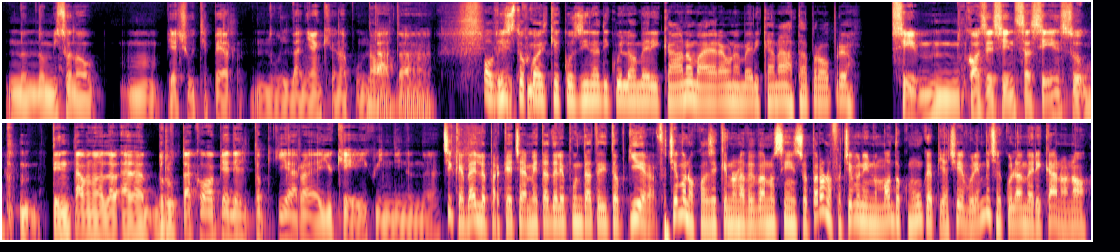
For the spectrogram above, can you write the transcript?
non, non, mi sono mh, mm, piaciuti per nulla, neanche una puntata. No, no. Ho visto eh, qui... qualche cosina di quello americano, ma era un'americanata proprio. Sì, mh, mm, cose senza senso. Tentavano la, la, brutta copia del Top Gear UK, quindi non... Sì, che bello perché c'è cioè, metà delle puntate di Top Gear facevano cose che non avevano senso, però lo facevano in un modo comunque piacevole, invece quello americano no.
